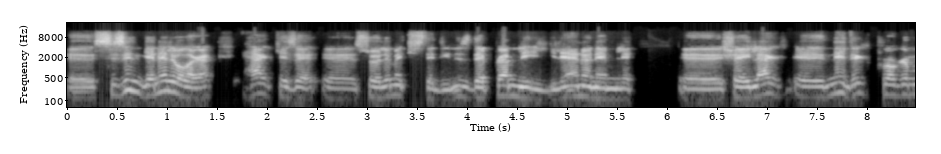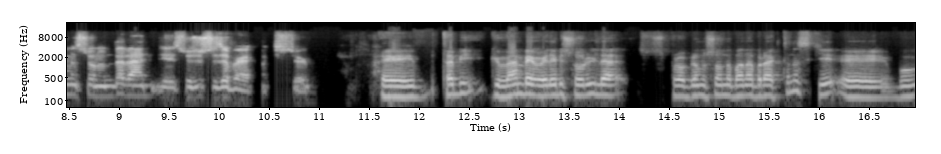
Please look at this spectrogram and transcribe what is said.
e, sizin genel olarak herkese e, söylemek istediğiniz depremle ilgili en önemli e, şeyler e, nedir? Programın sonunda ben e, sözü size bırakmak istiyorum. E, tabii Güven Bey öyle bir soruyla programın sonunu bana bıraktınız ki e, bu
